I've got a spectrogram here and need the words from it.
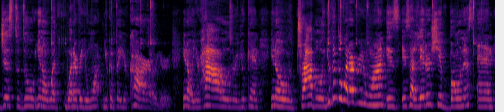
just to do, you know, what, whatever you want. You can pay your car or your, you know, your house or you can, you know, travel. You can do whatever you want is, is a leadership bonus and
